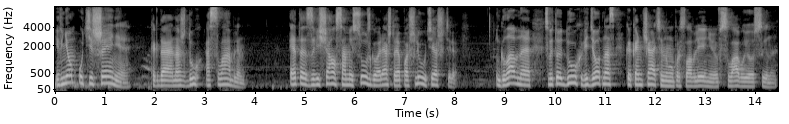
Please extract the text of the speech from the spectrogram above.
И в нем утешение, когда наш дух ослаблен. Это завещал сам Иисус, говоря, что я пошлю утешителя – главное, Святой Дух ведет нас к окончательному прославлению в славу Его Сына.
